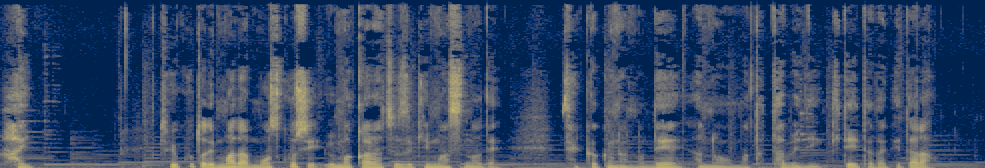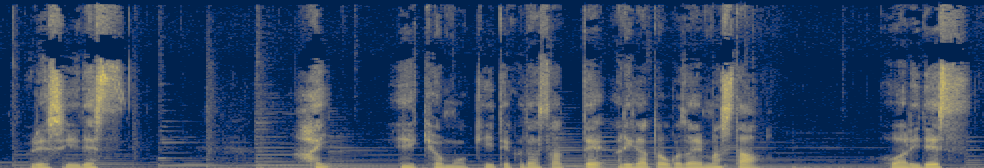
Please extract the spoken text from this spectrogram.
はい。ということでまだもう少し馬から続きますのでせっかくなのであのまた食べに来ていただけたら嬉しいです。はい、えー、今日も聞いてくださってありがとうございました。終わりです。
